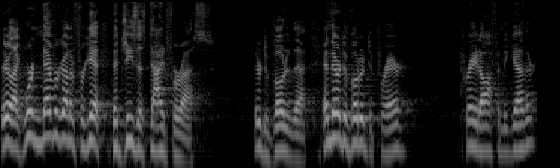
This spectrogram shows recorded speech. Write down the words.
they're like, we're never going to forget that Jesus died for us. They were devoted to that. And they were devoted to prayer, prayed often together.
